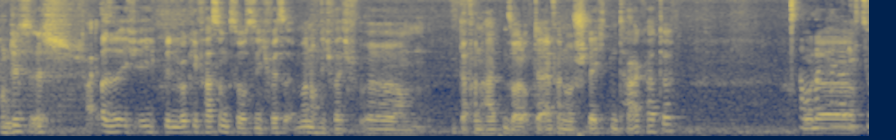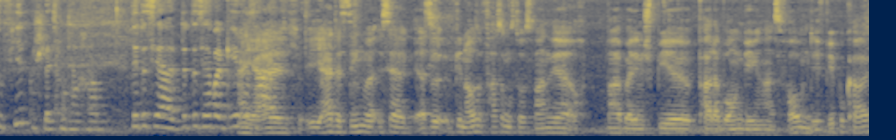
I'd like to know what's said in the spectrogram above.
Und das ist scheiße. Also ich, ich bin wirklich fassungslos und ich weiß immer noch nicht, was ich ähm, davon halten soll. Ob der einfach nur einen schlechten Tag hatte. Aber man kann ja nicht zu viel einen schlechten Tag haben. Das ist ja, das ist ja was Gero Ah, ja, ich, ja, das Ding war- ist ja, also genauso fassungslos waren wir auch mal bei dem Spiel Paderborn gegen HSV im DFB-Pokal.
